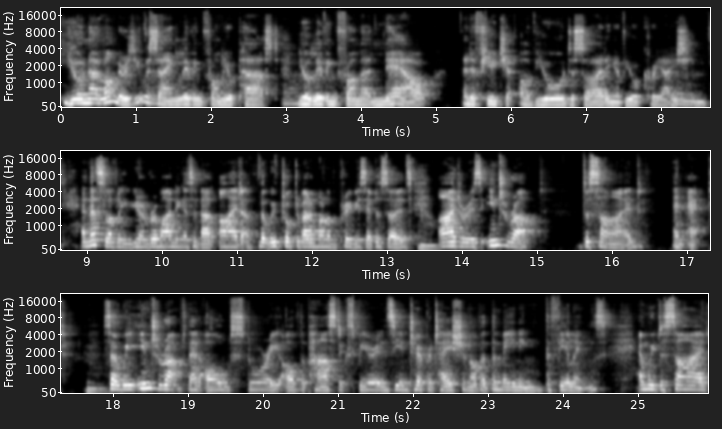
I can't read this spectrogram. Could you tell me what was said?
you're no longer, as you were saying, living from your past. Mm. You're living from a now and a future of your deciding of your creation. Mm. And that's lovely, you know, reminding us about IDA that we've talked about in one of the previous episodes. Mm. IDA is interrupt, decide, and act. Mm. So we interrupt that old story of the past experience, the interpretation of it, the meaning, the feelings, and we decide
